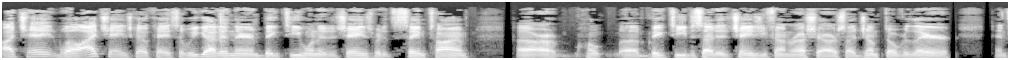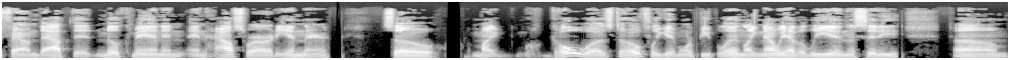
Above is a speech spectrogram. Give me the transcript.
I changed. Well, I changed. Okay, so we got in there, and Big T wanted to change, but at the same time, uh, our home, uh, Big T decided to change. He found Rush Hour, so I jumped over there and found out that Milkman and and House were already in there. So my goal was to hopefully get more people in. Like now we have a Aaliyah in the city, um,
